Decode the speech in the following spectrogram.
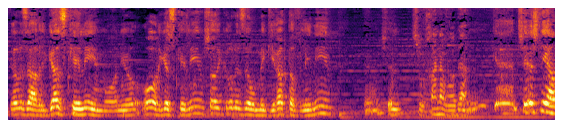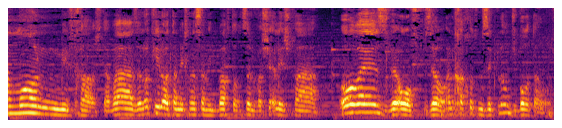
תקרא לזה ארגז כלים, או, אני, או ארגז כלים אפשר לקרוא לזה, או מגירת תבלינים, של שולחן עבודה. כן, שיש לי המון מבחר, שאתה בא, זה לא כאילו אתה נכנס למטבח, אתה רוצה לבשל, יש לך אורז ועוף, זהו, אין לך חוץ מזה כלום, תשבור את הראש.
